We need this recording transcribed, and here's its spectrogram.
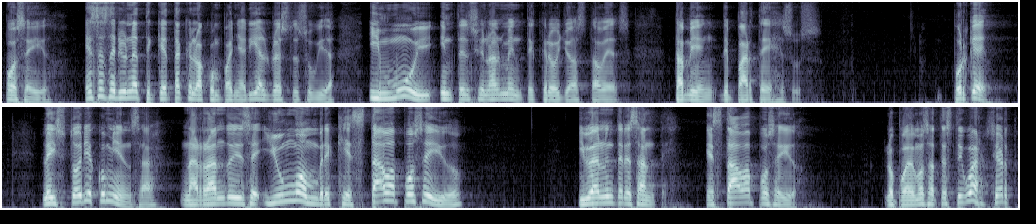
poseído. Esa sería una etiqueta que lo acompañaría el resto de su vida. Y muy intencionalmente, creo yo, esta vez, también de parte de Jesús. ¿Por qué? La historia comienza narrando dice, y un hombre que estaba poseído, y vean lo interesante, estaba poseído. Lo podemos atestiguar, ¿cierto?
